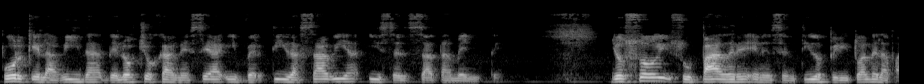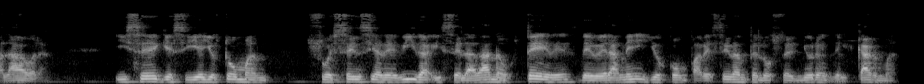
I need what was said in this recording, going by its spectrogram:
porque la vida de los chojanes sea invertida sabia y sensatamente. Yo soy su padre en el sentido espiritual de la palabra y sé que si ellos toman su esencia de vida y se la dan a ustedes, deberán ellos comparecer ante los señores del karma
